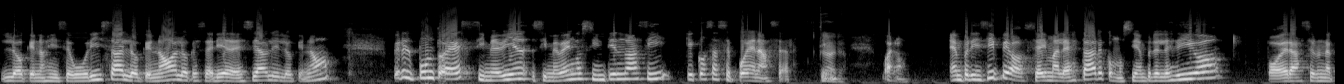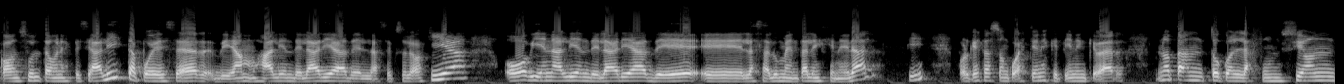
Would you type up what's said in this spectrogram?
lo que nos inseguriza, lo que no, lo que sería deseable y lo que no. Pero el punto es, si me, si me vengo sintiendo así, ¿qué cosas se pueden hacer? Claro. Bueno, en principio, si hay malestar, como siempre les digo, poder hacer una consulta a un especialista, puede ser, digamos, alguien del área de la sexología o bien alguien del área de eh, la salud mental en general, ¿sí? porque estas son cuestiones que tienen que ver no tanto con la función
